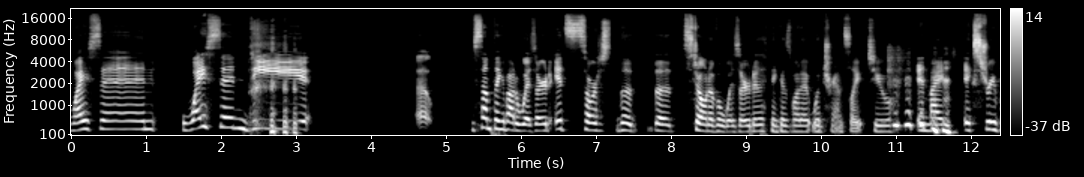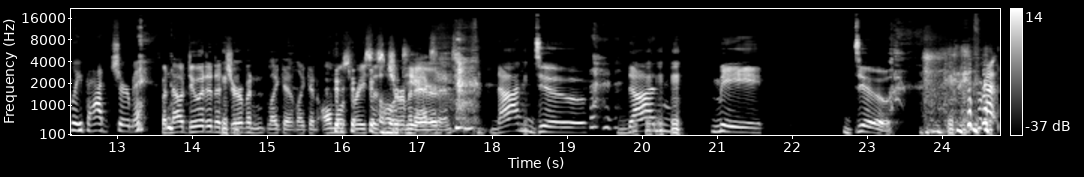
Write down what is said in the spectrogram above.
Wyson Wyson D uh, something about a wizard. It's source the the stone of a wizard, I think is what it would translate to in my extremely bad German. But now do it in a German, like a like an almost racist Oh, German dear. accent. Non do. Non me do. I forgot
